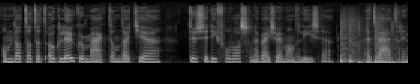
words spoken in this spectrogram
Omdat dat het ook leuker maakt dan dat je tussen die volwassenen bij zwemanalyse het water in.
